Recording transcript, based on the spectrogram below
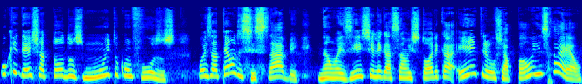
o que deixa todos muito confusos, pois até onde se sabe, não existe ligação histórica entre o Japão e Israel.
